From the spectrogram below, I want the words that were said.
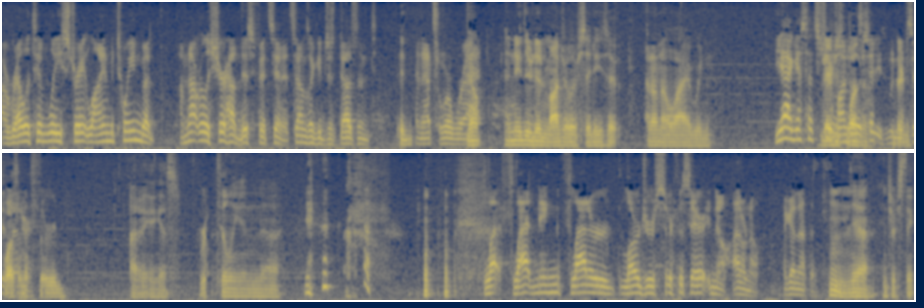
a relatively straight line between. But I'm not really sure how this fits in. It sounds like it just doesn't, It, and that's where we're no, at. and neither did modular cities. It, I don't know why we Yeah, I guess that's true. Modular cities wouldn't there just wasn't a third. I, don't know, I guess reptilian. Uh, Flat, flattening, flatter, larger surface area. No, I don't know. I got nothing. hmm, yeah, interesting.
